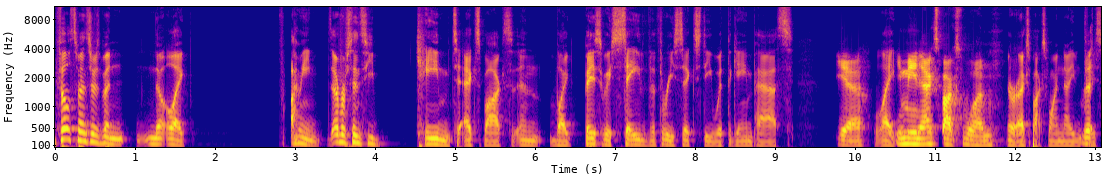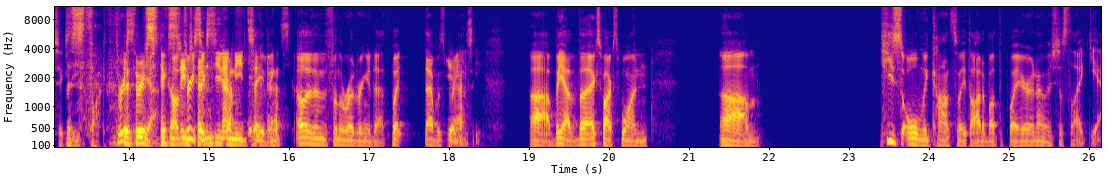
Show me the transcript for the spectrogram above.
Phil Spencer's been no like I mean, ever since he came to Xbox and like basically saved the 360 with the Game Pass. Yeah, like you mean Xbox One or Xbox One, not even 360. The, Fuck, 360. Yeah, no, 360 didn't, need saving pass. other than from the Red Ring of Death, but that was pretty yeah. easy. Uh, but yeah, the Xbox One, um, he's only constantly thought about the player, and I was just like, yeah,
